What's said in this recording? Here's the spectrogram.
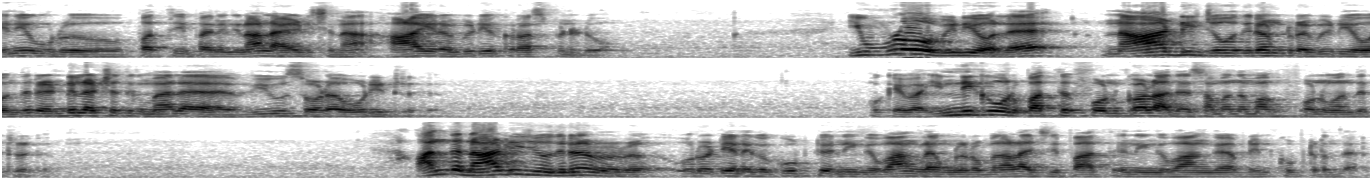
இனி ஒரு பத்து பதினஞ்சு நாள் ஆயிடுச்சுன்னா ஆயிரம் வீடியோ கிராஸ் பண்ணிவிடுவோம் இவ்வளோ வீடியோவில் நாடி ஜோதிடம்ன்ற வீடியோ வந்து ரெண்டு லட்சத்துக்கு மேலே வியூஸோட ஓடிட்டுருக்கு ஓகேவா இன்றைக்கும் ஒரு பத்து ஃபோன் கால் அது சம்மந்தமாக ஃபோன் வந்துட்டுருக்கு. அந்த நாடி ஜோதிடர் ஒரு ஒரு வாட்டி எனக்கு கூப்பிட்டு நீங்கள் வாங்கல உங்களை ரொம்ப நாளாச்சு பார்த்து நீங்கள் வாங்க அப்படின்னு கூப்பிட்டுருந்தார்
